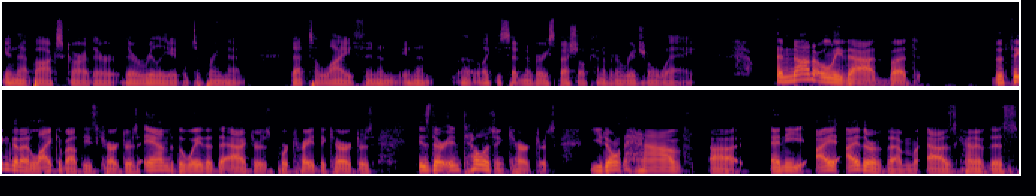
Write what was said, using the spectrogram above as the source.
in that boxcar, they're they're really able to bring that that to life in an in a uh, like you said in a very special kind of an original way. and not only that but the thing that I like about these characters and the way that the actors portrayed the characters is they're intelligent characters. You don't have uh, any I, either of them as kind of this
